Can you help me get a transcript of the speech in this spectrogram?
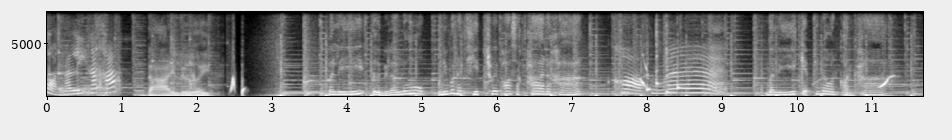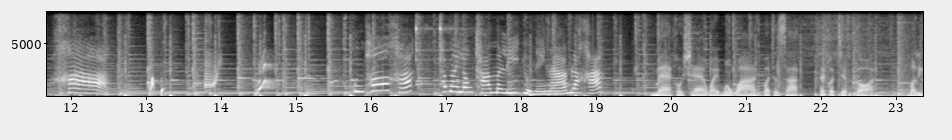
สอนมะลินะคะ ได้เลยมะลิตื่นได้แล้วลูก วันนี้วันอาทิตย์ช่วยพ่อซักผ้านะคะขอบคุณแม่มะลิเก็บที่นอนก่อนค่ะ ค่ะ คุณพ่อคะทำไมรองเท้ามะลิอยู่ในน้ำล่ะคะ แม่เขาแช่ไว้เมื่อวานว่าจะซัก แต่ก็เจ็บก่อนมะลิ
